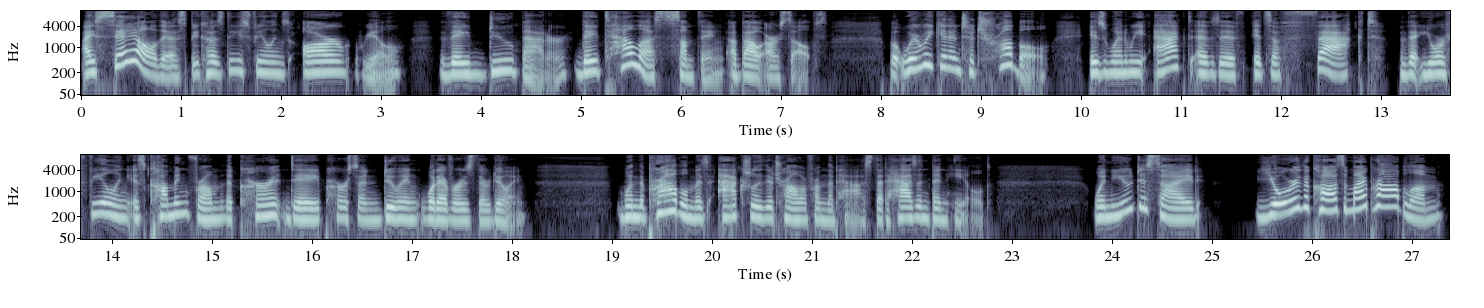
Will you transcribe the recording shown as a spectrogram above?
I say all this because these feelings are real. They do matter. They tell us something about ourselves. But where we get into trouble is when we act as if it's a fact that your feeling is coming from the current day person doing whatever is they're doing. When the problem is actually the trauma from the past that hasn't been healed. When you decide you're the cause of my problem,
